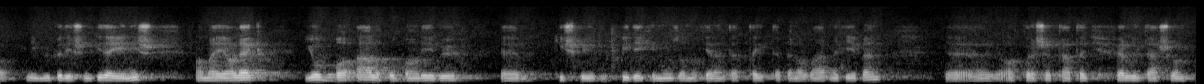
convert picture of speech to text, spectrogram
a mi működésünk idején is, amely a legjobb állapotban lévő kis vidéki múzeumot jelentette itt ebben a Vármegyében. Akkor esett tehát egy felújításon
